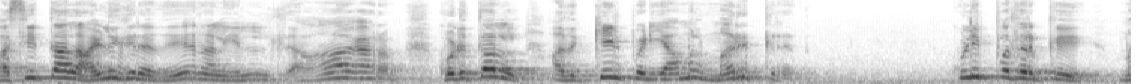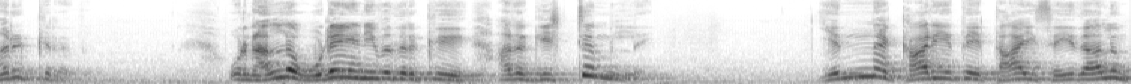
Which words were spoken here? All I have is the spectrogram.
பசித்தால் அழுகிறது ஆனால் எல் ஆகாரம் கொடுத்தால் அது கீழ்ப்படியாமல் மறுக்கிறது. குளிப்பதற்கு மறுக்கிறது. ஒரு நல்ல உடை அணிவதற்கு அதற்கு இஷ்டம் இல்லை என்ன காரியத்தை தாய் செய்தாலும்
